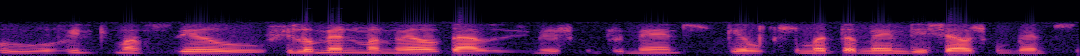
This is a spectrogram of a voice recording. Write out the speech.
o ouvinte que me antecedeu, o Filomeno Manuel, dar os meus cumprimentos, que ele costuma também deixar os cumprimentos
